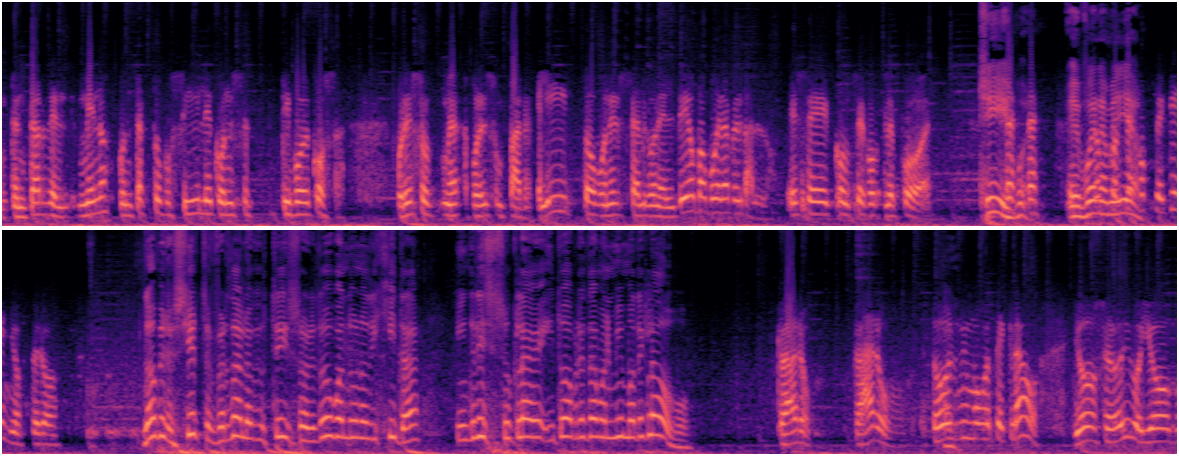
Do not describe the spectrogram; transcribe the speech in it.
intentar del menos contacto posible con ese tipo de cosas. Por eso ponerse un papelito, ponerse algo en el dedo para poder apretarlo. Ese es el consejo que les puedo dar. Sí, es, bu- es buena Son medida. consejos pequeños, pero No, pero es cierto, es verdad lo que usted dice, sobre todo cuando uno digita, ingrese su clave y todos apretamos el mismo teclado. po. Claro, claro, todo el mismo teclado. Yo se lo digo, yo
